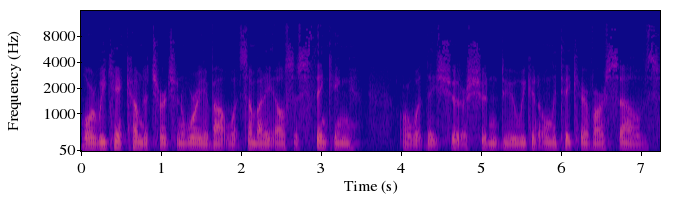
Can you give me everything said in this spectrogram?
Lord, we can't come to church and worry about what somebody else is thinking or what they should or shouldn't do. We can only take care of ourselves.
